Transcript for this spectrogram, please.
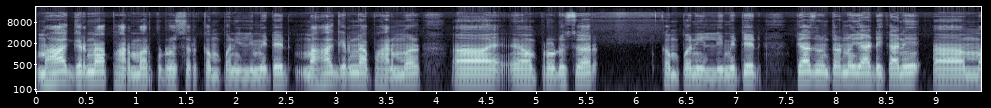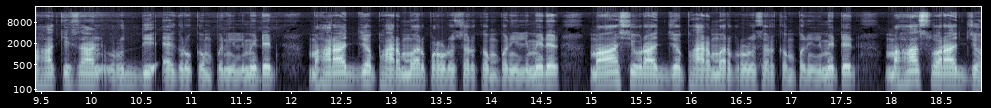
Mahagirna farmer producer company limited Mahagirna farmer producer company limited त्याच मित्रांनो या ठिकाणी Mahakisan Vriddhi agro company limited Maharajya farmer producer company limited Mahashivrajya farmer producer company limited Mahaswarajya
